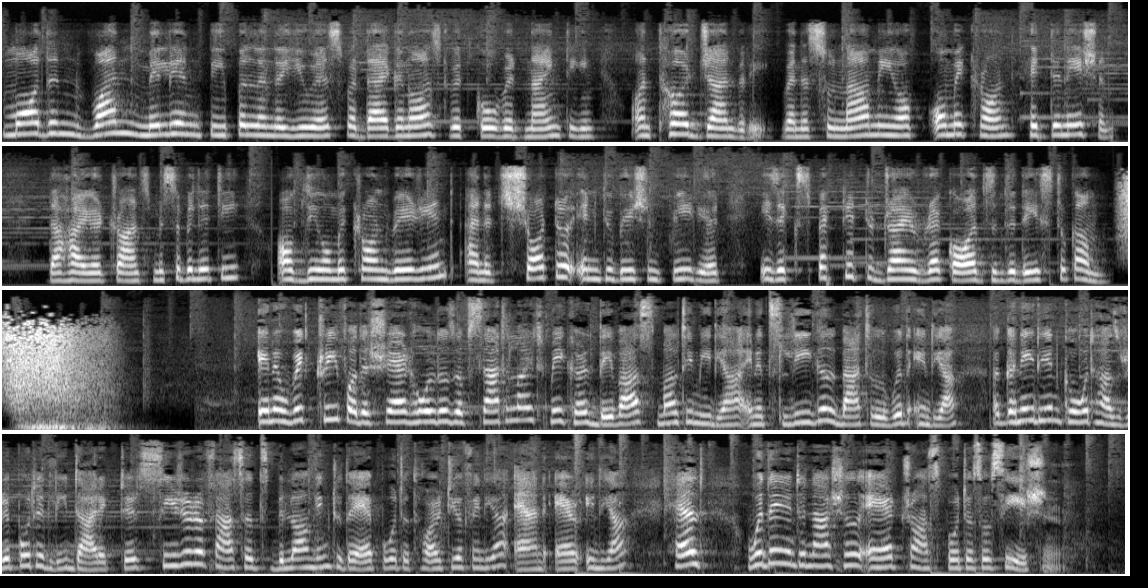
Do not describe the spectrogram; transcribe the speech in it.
More than 1 million people in the US were diagnosed with COVID 19 on 3rd January when a tsunami of Omicron hit the nation. The higher transmissibility of the Omicron variant and its shorter incubation period is expected to drive records in the days to come. In a victory for the shareholders of satellite maker Devas Multimedia in its legal battle with India, a Canadian court has reportedly directed seizure of assets belonging to the Airport Authority of India and Air India held with the International Air Transport Association.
